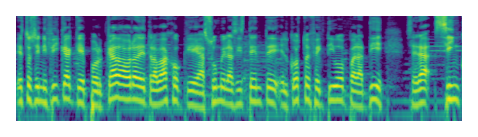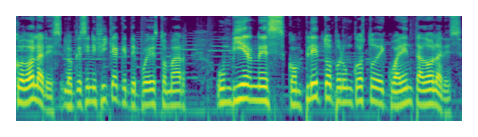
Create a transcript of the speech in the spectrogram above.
Esto significa que por cada hora de trabajo que asume el asistente, el costo efectivo para ti será 5 dólares, lo que significa que te puedes tomar un viernes completo por un costo de 40 dólares.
